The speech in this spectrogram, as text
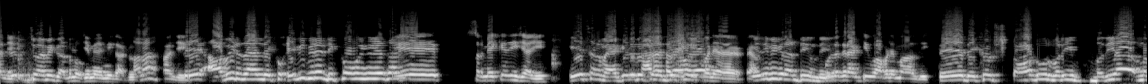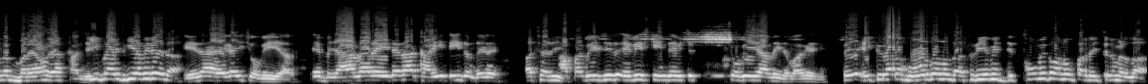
ਇਹਦੇ ਵਿੱਚੋਂ ਐਵੇਂ ਕੱਢ ਲਓ। ਜਿਵੇਂ ਐਵੇਂ ਕੱਢ ਲਓ। ਹਾਂਜੀ। ਤੇ ਆ ਵੀ ਡਿਜ਼ਾਈਨ ਦੇਖੋ ਇਹ ਵੀ ਵੀਰੇ ਡਿੱਕੋ ਹੋਈ ਹੋਈ ਹੈ ਸਾਰੀ। ਇਹ ਸਰਮੇਕੇ ਦੀ ਜੀ ਇਹ ਸਰਮੈਕੇ ਦੇ ਵਿੱਚ ਲੱਗਿਆ ਹੋਇਆ। ਇਹਦੀ ਵੀ ਗਾਰੰਟੀ ਹੁੰਦੀ ਫੁੱਲ ਹੈ ਗਾਰੰਟੀ ਆਪਣੇ ਮਾਲ ਦੀ। ਤੇ ਦੇਖੋ ਸਟਾਰ ਟੂਰ ਬੜੀ ਵਧੀਆ ਮਤਲਬ ਬਣਿਆ ਹੋਇਆ। ਕੀ ਪ੍ਰਾਈਸ ਕੀ ਆ ਵੀਰੇ ਇਹਦਾ? ਇਹਦਾ ਹੈਗਾ ਜੀ 24000 ਇਹ ਬਾਜ਼ਾਰ ਦਾ ਰੇਟ ਇਹਦਾ 28 30 ਦਿੰਦੇ ਨੇ। ਅੱਛਾ ਜੀ। ਆਪਾਂ ਵੀਰ ਜੀ ਇਹ ਵੀ ਸਕੀਮ ਦੇ ਵਿੱਚ 24000 ਦੀ ਦੇਵਾਂਗੇ ਤੇ ਇੱਕ ਗੱਲ ਹੋਰ ਤੁਹਾਨੂੰ ਦੱਸ ਦਈਏ ਵੀ ਜਿੱਥੋਂ ਵੀ ਤੁਹਾਨੂੰ ਫਰਨੀਚਰ ਮਿਲਦਾ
